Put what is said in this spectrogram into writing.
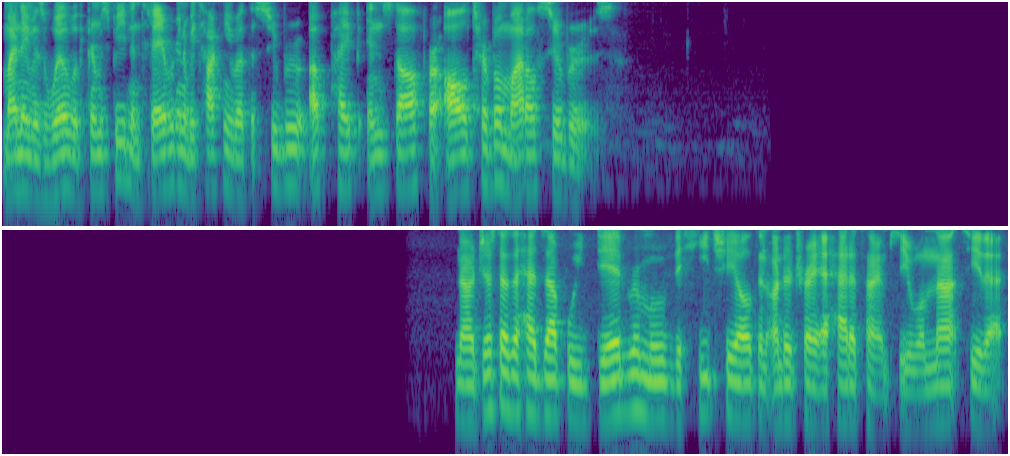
My name is Will with GrimmSpeed and today we're going to be talking about the Subaru UpPipe install for all turbo model Subarus. Now just as a heads up we did remove the heat shields and under tray ahead of time so you will not see that.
